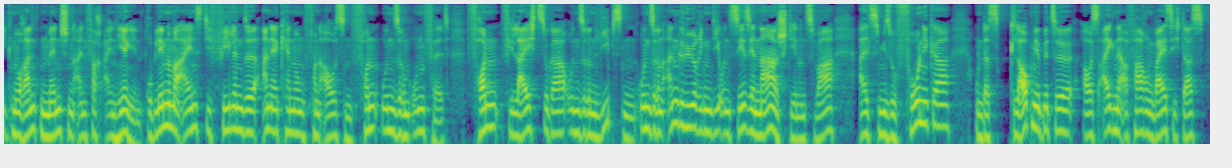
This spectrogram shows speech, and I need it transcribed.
ignoranten Menschen einfach einhergehen. Problem Nummer eins, die fehlende Anerkennung von außen, von unserem Umfeld, von vielleicht sogar unseren Liebsten, unseren Angehörigen, die uns sehr, sehr nahe stehen. Und zwar als Misophoniker, und das glaub mir bitte, aus eigener Erfahrung weiß ich das,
